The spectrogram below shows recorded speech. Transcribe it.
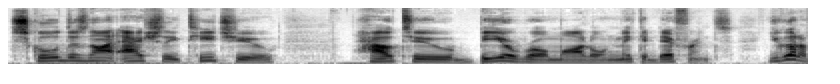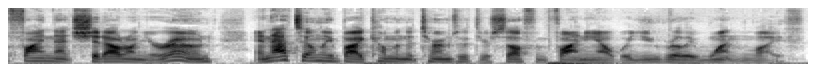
School does not actually teach you how to be a role model and make a difference. You got to find that shit out on your own, and that's only by coming to terms with yourself and finding out what you really want in life.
